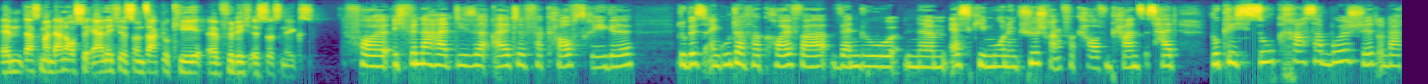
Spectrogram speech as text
ähm, dass man dann auch so ehrlich ist und sagt, okay, äh, für dich ist das nix. Voll. Ich finde halt diese alte Verkaufsregel, du bist ein guter Verkäufer, wenn du einem Eskimo einen Kühlschrank verkaufen kannst, ist halt wirklich so krasser Bullshit und da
